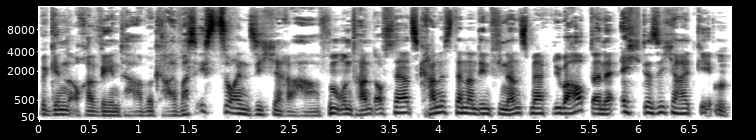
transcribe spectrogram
Beginn auch erwähnt habe. Karl, was ist so ein sicherer Hafen? Und Hand aufs Herz, kann es denn an den Finanzmärkten überhaupt eine echte Sicherheit geben?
